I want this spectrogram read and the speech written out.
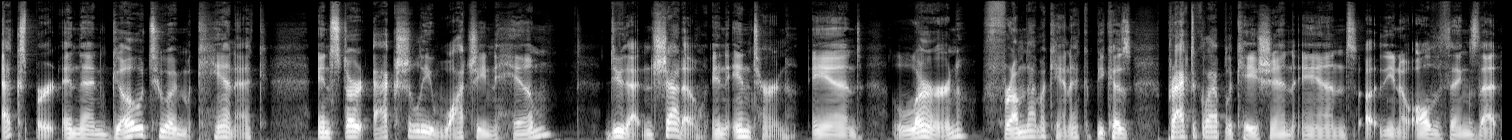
expert, and then go to a mechanic and start actually watching him do that and shadow an intern and learn from that mechanic because practical application and uh, you know all the things that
